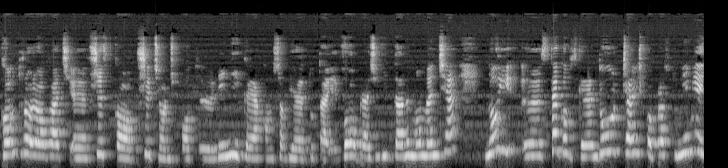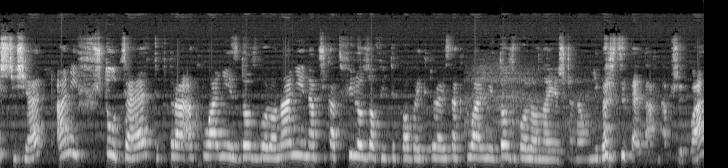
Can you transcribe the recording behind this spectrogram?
kontrolować, e, wszystko przyciąć pod e, linijkę, jaką sobie tutaj wyobrazili w danym momencie. No i z tego względu część po prostu nie mieści się ani w sztuce, która aktualnie jest dozwolona, ani na przykład w filozofii typowej, która jest aktualnie dozwolona jeszcze na uniwersytetach na przykład.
